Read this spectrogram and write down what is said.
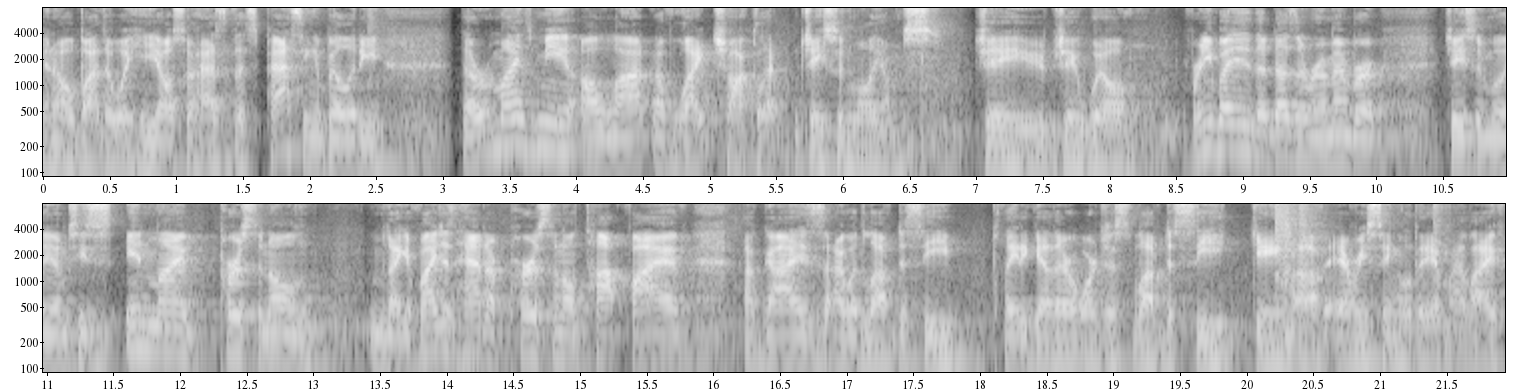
And oh, by the way, he also has this passing ability that reminds me a lot of White Chocolate, Jason Williams, J. J. Will. For anybody that doesn't remember, Jason Williams. He's in my personal like if I just had a personal top five of guys I would love to see play together or just love to see game of every single day of my life.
